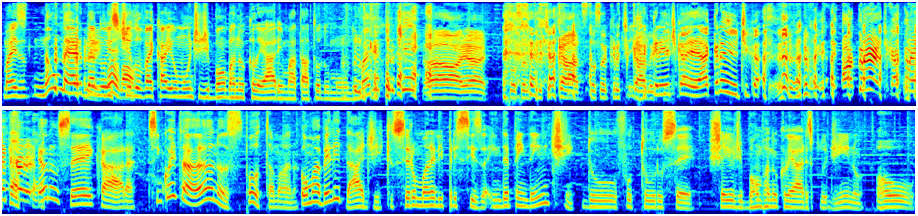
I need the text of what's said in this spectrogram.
Mas não merda no Normal. estilo vai cair um monte de bomba nuclear e matar todo mundo. Mas é porque Ai, ai. Estou sendo criticado, estou sendo a criticado aqui. crítica é a crítica. A crítica, a crítica. Eu não sei, cara. 50 anos? Puta, mano. Uma habilidade que o ser humano ele precisa, independente do futuro ser cheio de bomba nuclear explodindo ou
